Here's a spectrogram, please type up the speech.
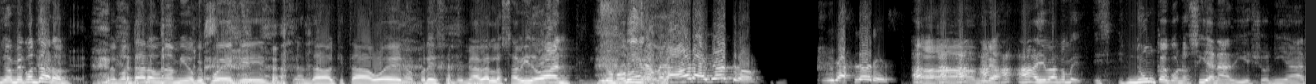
no, me contaron, me contaron un amigo que fue que andaba que estaba bueno, por eso, primero haberlo sabido antes. Quiero morir. pero ahora hay otro. Miraflores. Ah, ah, ah, ah, ah nunca conocí a nadie yo, ni a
